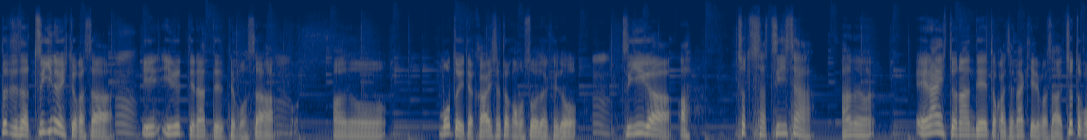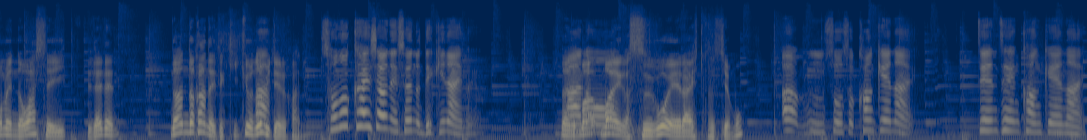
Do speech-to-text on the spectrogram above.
だってさ次の人がさ、うん。いいるってなっててもさ、うあの元いた会社とかもそうだけどうん。次があちょっとさ次さあの偉い人なんでとかじゃなければさちょっとごめん伸ばしていいって大体なんだかんだ言って結局伸びてる感じ。その会社はねそういうのできないのよ。なんで、まあの前がすごい偉い人たちでも？あうんそうそう関係ない全然関係ない。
